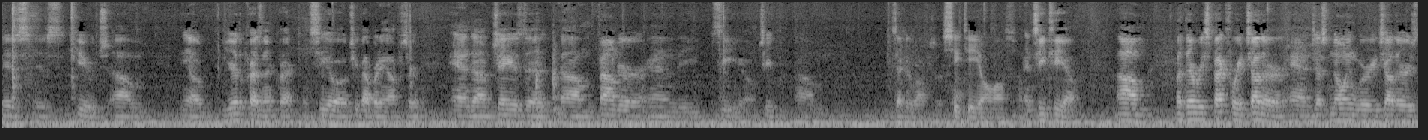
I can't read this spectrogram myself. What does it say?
is is huge. Um, you know, you're the president, correct, and COO, Chief Operating Officer, and um, Jay is the um, founder and the CEO, Chief um, Executive Officer, CTO also. and CTO. Um, but their respect for each other and just knowing where each other's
